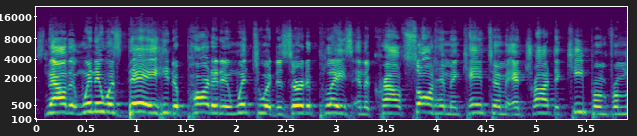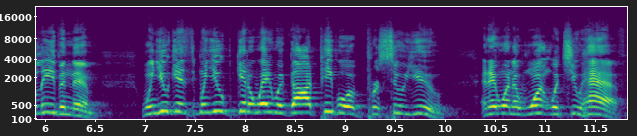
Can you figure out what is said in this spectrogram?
So now that when it was day, he departed and went to a deserted place, and the crowd sought him and came to him and tried to keep him from leaving them. When you get when you get away with God, people will pursue you, and they want to want what you have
